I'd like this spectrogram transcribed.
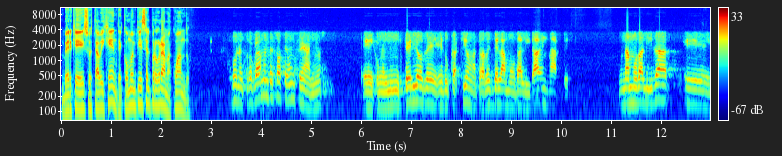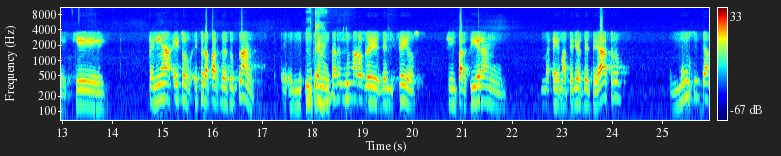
ver que eso está vigente. ¿Cómo empieza el programa? ¿Cuándo? Bueno, el programa empezó hace 11 años eh, con el Ministerio de Educación a través de la modalidad en arte. Una modalidad eh, que tenía, eso, eso era parte de su plan, eh, incrementar el número de, de liceos que impartieran eh, materias de teatro, música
